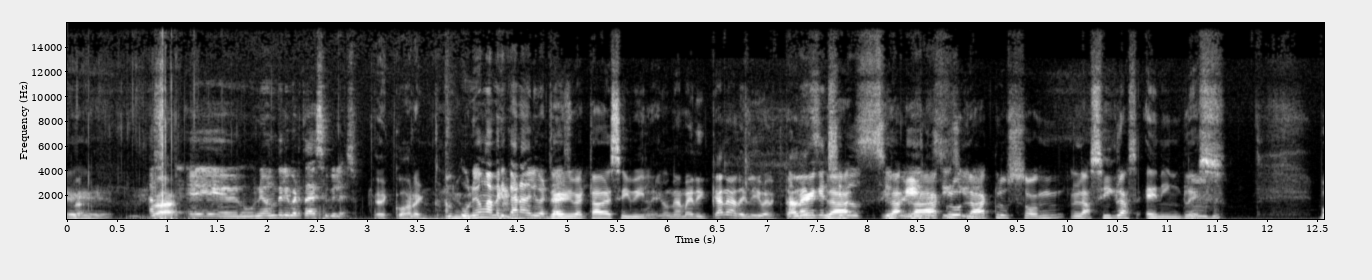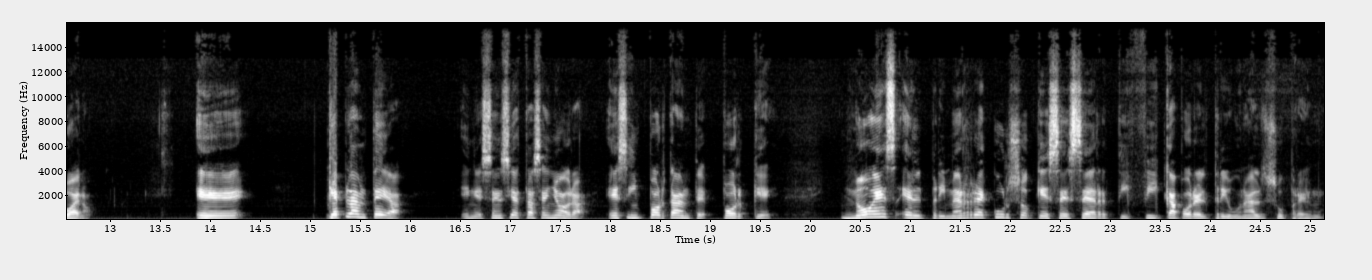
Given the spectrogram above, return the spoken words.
eh, La- Eh, Unión de Libertades Civiles. es correcto. Unión Americana de de Libertades Civiles. Unión Americana de Libertades La, Civil- la- la ACLU, Union. la ACLU son las siglas en inglés. Bueno, eh, ¿qué plantea en esencia esta señora? Es importante porque no es el primer recurso que se certifica por el Tribunal Supremo.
